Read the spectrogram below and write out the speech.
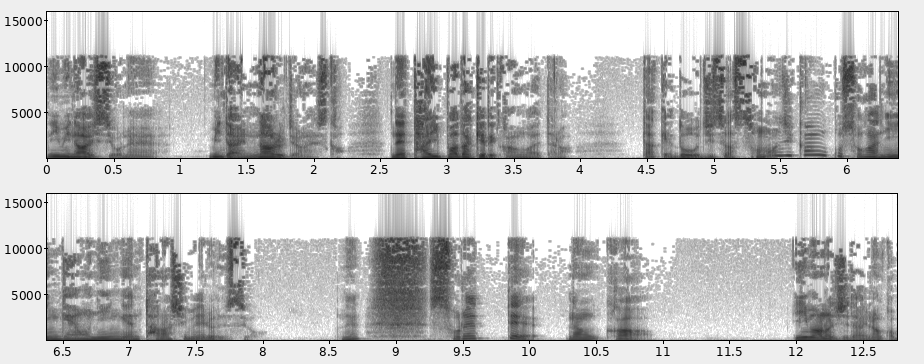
意味ないっすよね。みたいになるじゃないですか。ね、タイパだけで考えたら。だけど、実はその時間こそが人間を人間たらしめるんですよ。ね。それって、なんか、今の時代なんか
